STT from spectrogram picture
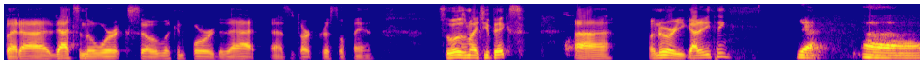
but uh, that's in the works. So looking forward to that as a Dark Crystal fan. So those are my two picks. Uh, Onur, you got anything? Yeah, uh,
